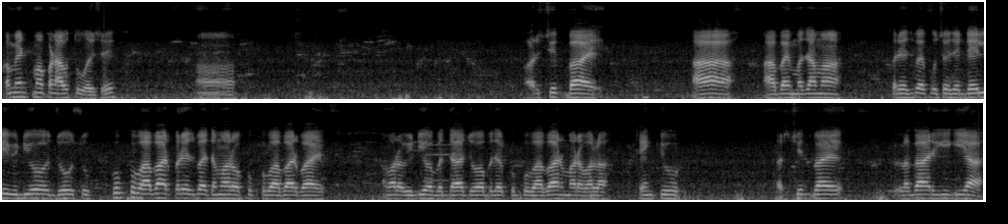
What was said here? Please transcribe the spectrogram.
કમેન્ટમાં પણ આવતું હોય છે. હર્ષિતભાઈ હા હા ભાઈ મજામાં. પરેશભાઈ પૂછે છે ડેલી વીડિયો જોઉં છું ખૂબ ખૂબ આભાર પરેશભાઈ તમારો, ખૂબ ખૂબ આભાર ભાઈ. અમારો વીડિયો બધા જોવા બદલ ખૂબ ખૂબ આભાર, મારા વાલા. થેન્ક યુ હર્ષિતભાઈ લગારીયા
